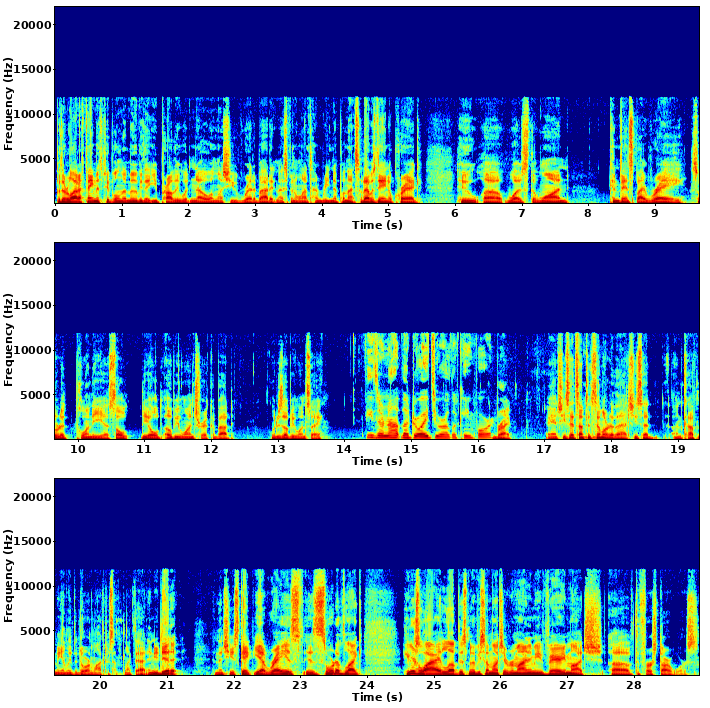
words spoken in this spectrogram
but there are a lot of famous people in the movie that you probably wouldn't know unless you read about it. And I spent a lot of time reading up on that. So that was Daniel Craig, who uh, was the one convinced by Rey, sort of pulling the uh, soul, the old Obi Wan trick about what does Obi Wan say? These are not the droids you are looking for. Right. And she said something similar to that. She said, "Uncuff me and leave the door unlocked," or something like that. And you did it. And then she escaped. Yeah, Rey is is sort of like. Here's why I love this movie so much. It reminded me very much of the first Star Wars,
